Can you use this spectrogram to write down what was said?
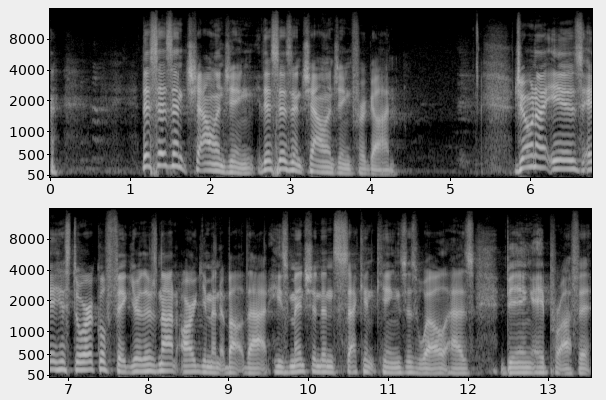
this isn't challenging. This isn't challenging for God. Jonah is a historical figure. There's not argument about that. He's mentioned in Second Kings as well as being a prophet.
